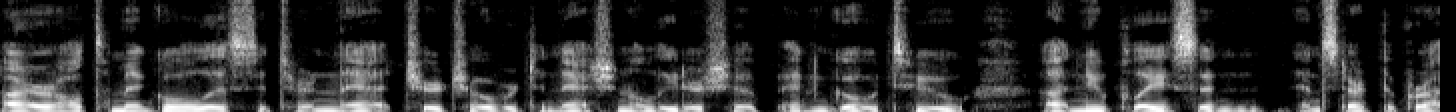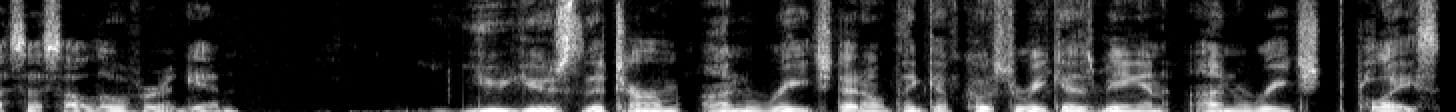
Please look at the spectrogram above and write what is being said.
Our ultimate goal is to turn that church over to national leadership and go to a new place and, and start the process all over again you use the term unreached. I don't think of Costa Rica as being an unreached place.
